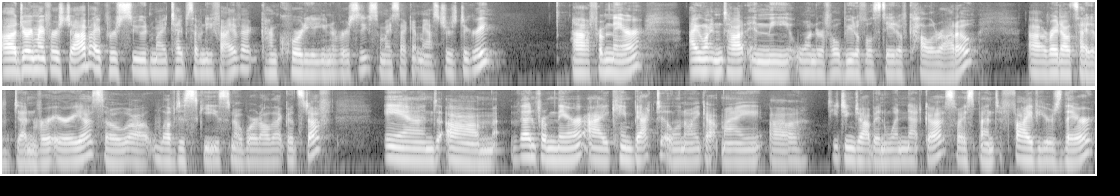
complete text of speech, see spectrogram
Uh, during my first job, I pursued my Type 75 at Concordia University, so my second master's degree. Uh, from there, I went and taught in the wonderful, beautiful state of Colorado, uh, right outside of Denver area. So uh, love to ski, snowboard, all that good stuff. And um, then from there, I came back to Illinois, got my uh, teaching job in Winnetka. So I spent five years there,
